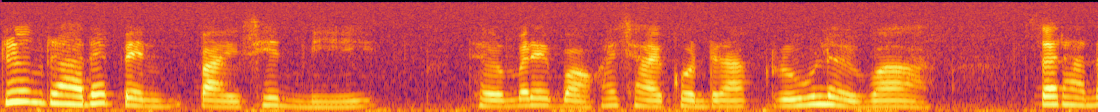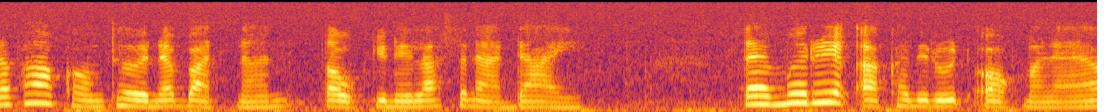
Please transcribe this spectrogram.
เรื่องราวได้เป็นไปเช่นนี้ เธอไม่ได้บอกให้ชายคนรักรู้เลยว่า สถานภาพของเธอณบัดนั้นตกอยู่ในลักษณะใด แต่เมื่อเรียกอัคนิรุธออกมาแล้ว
